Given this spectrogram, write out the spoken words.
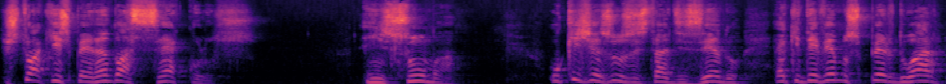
estou aqui esperando há séculos. Em suma, o que Jesus está dizendo é que devemos perdoar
